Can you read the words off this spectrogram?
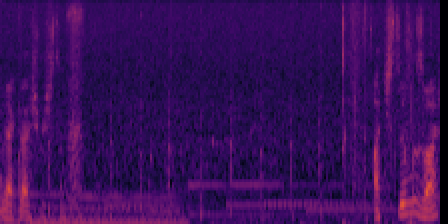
Tam yaklaşmıştım. Açtığımız var.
